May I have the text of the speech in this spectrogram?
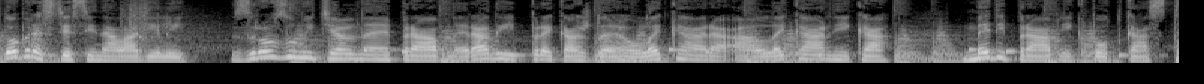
Dobre ste si naladili. Zrozumiteľné právne rady pre každého lekára a lekárnika. Mediprávnik podcast.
